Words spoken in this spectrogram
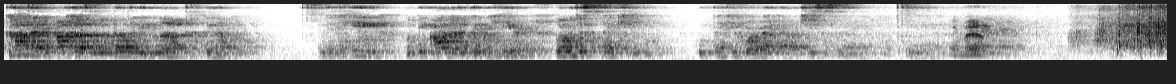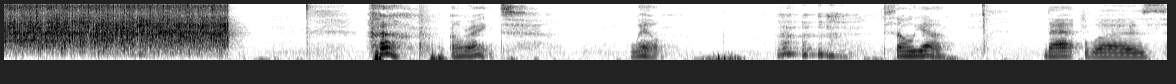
contacted my husband would know that he loved them and that he would be honored that they were here. Lord, we just thank you. We thank you for it right now in Jesus' name. Amen. Amen. All right. Well, so yeah, that was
